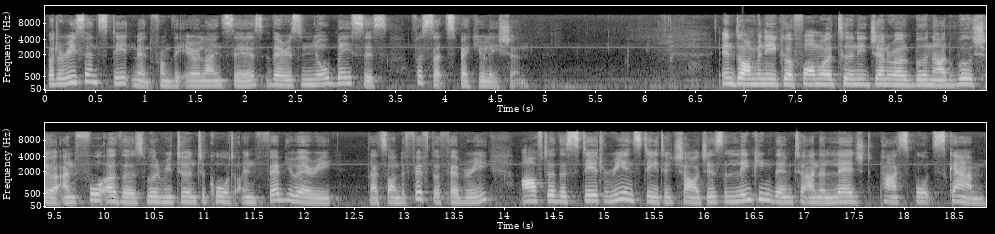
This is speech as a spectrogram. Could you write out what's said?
but a recent statement from the airline says there is no basis for such speculation. In Dominica, former Attorney General Bernard Wiltshire and four others will return to court in February, that's on the 5th of February, after the state reinstated charges linking them to an alleged passport scam.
